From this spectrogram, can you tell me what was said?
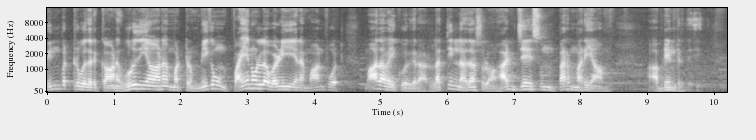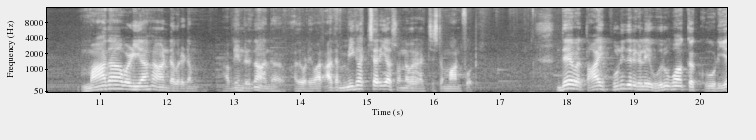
பின்பற்றுவதற்கான உறுதியான மற்றும் மிகவும் பயனுள்ள வழி என மான்ஃபோர்ட் மாதாவை கூறுகிறார். லத்தீனில் அதான் சொல்லுவாங்க அட்ஜேசும் பர் மரியாம் அப்படின்றது. மாதா வழியாக ஆண்டவரிடம் அப்படின்றது தான் அந்த அதோடைய அதை மிகச்சரியாக சொன்னவர் அச்சிஸ்டம் மான்ஃபோர்ட். தேவ தாய் புனிதர்களை உருவாக்கக்கூடிய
